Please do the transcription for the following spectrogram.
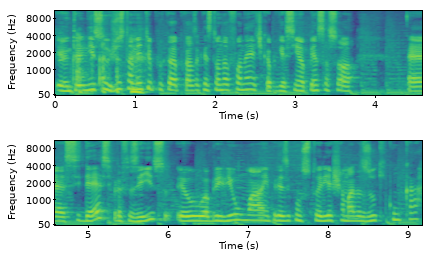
eu entrei nisso justamente por, por causa da questão da fonética, porque assim, ó, pensa só, é, se desse para fazer isso, eu abriria uma empresa de consultoria chamada Zuki com K.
